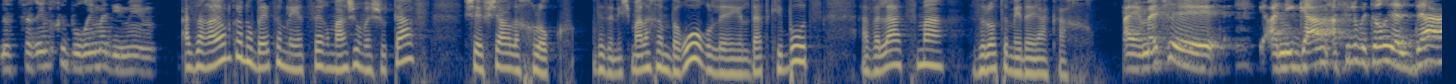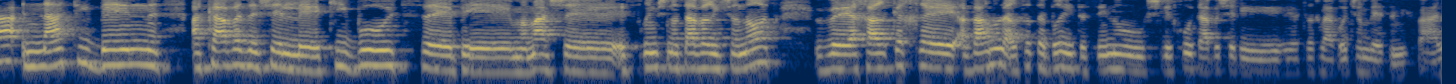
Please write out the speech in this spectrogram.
נוצרים חיבורים מדהימים. אז הרעיון כאן הוא בעצם לייצר משהו משותף שאפשר לחלוק. וזה נשמע לכם ברור לילדת קיבוץ, אבל לה עצמה זה לא תמיד היה כך. האמת שאני גם, אפילו בתור ילדה, נעתי בין הקו הזה של קיבוץ אה, בממש 20 אה, שנותיו הראשונות, ואחר כך אה, עברנו לארצות הברית, עשינו שליחות, אבא שלי היה צריך לעבוד שם באיזה מפעל.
